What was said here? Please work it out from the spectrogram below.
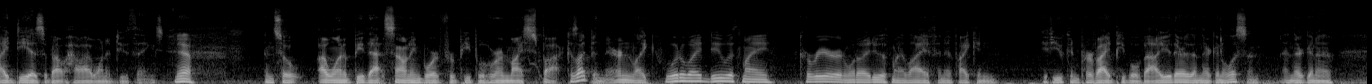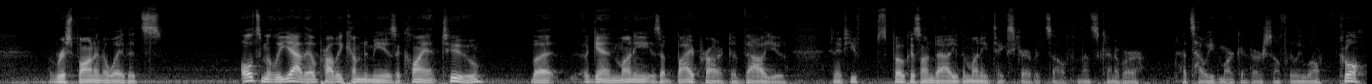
ideas about how i want to do things Yeah. and so I want to be that sounding board for people who are in my spot because I've been there and like, what do I do with my career and what do I do with my life? And if I can, if you can provide people value there, then they're going to listen and they're going to respond in a way that's ultimately, yeah, they'll probably come to me as a client too. But again, money is a byproduct of value. And if you f- focus on value, the money takes care of itself. And that's kind of our, that's how we've marketed ourselves really well. Cool.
